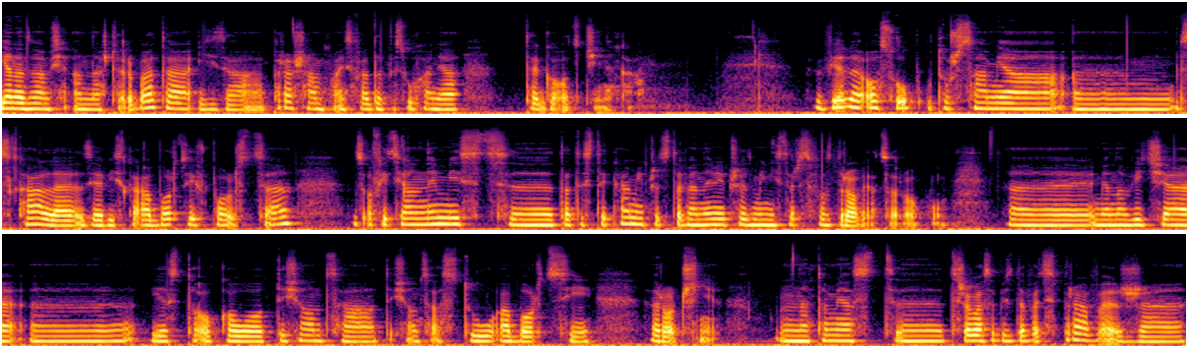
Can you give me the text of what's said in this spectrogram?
Ja nazywam się Anna Szczerbata i zapraszam Państwa do wysłuchania tego odcinka. Wiele osób utożsamia skalę zjawiska aborcji w Polsce z oficjalnymi statystykami przedstawianymi przez Ministerstwo Zdrowia co roku. E, mianowicie e, jest to około 1000-1100 aborcji rocznie. Natomiast e, trzeba sobie zdawać sprawę, że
